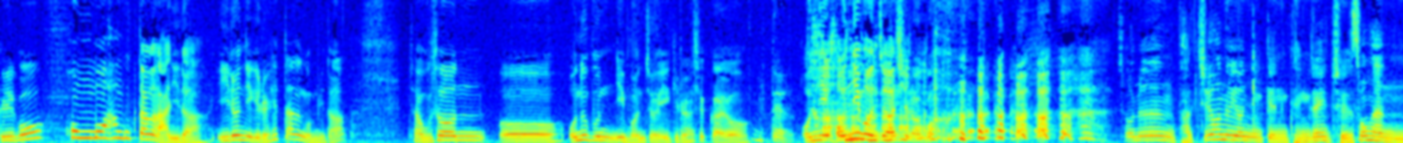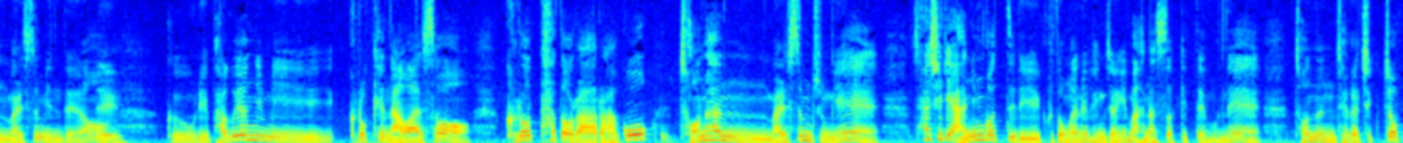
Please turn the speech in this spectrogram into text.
그리고 홍모 한국당은 아니다. 이런 얘기를 했다는 겁니다. 자, 우선, 어, 어느 분이 먼저 얘기를 하실까요? 일단. 언니, 언니 먼저 하시라고. 저는 박지원 의원님께는 굉장히 죄송한 말씀인데요. 네. 그, 우리 박 의원님이 그렇게 나와서 그렇다더라라고 전한 말씀 중에 사실이 아닌 것들이 그동안에 굉장히 많았었기 때문에 저는 제가 직접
